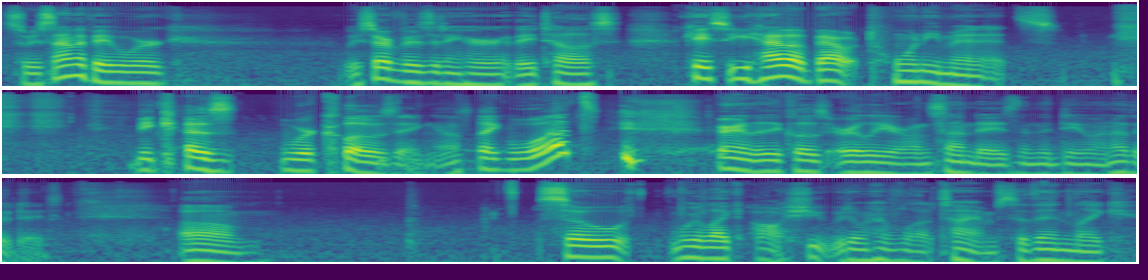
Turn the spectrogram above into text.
so we signed the paperwork. We start visiting her. They tell us, "Okay, so you have about 20 minutes." because we're closing. I was like, "What?" Apparently they close earlier on Sundays than they do on other days. Um so we're like, "Oh shoot, we don't have a lot of time." So then like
